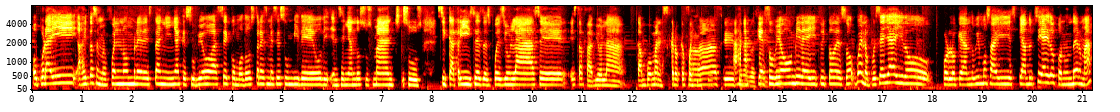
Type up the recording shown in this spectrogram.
O por ahí, ahorita se me fue el nombre de esta niña que subió hace como dos, tres meses un video enseñando sus manchas, sus cicatrices después de un láser. Esta Fabiola Campomanes, creo que fue. Ah, sí, que subió un videito y todo eso. Bueno, pues ella ha ido, por lo que anduvimos ahí espiando, sí ha ido con un derma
